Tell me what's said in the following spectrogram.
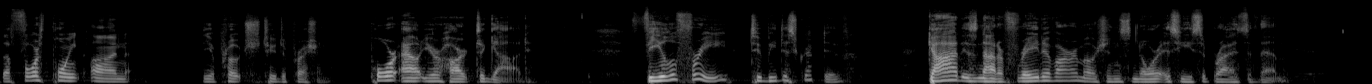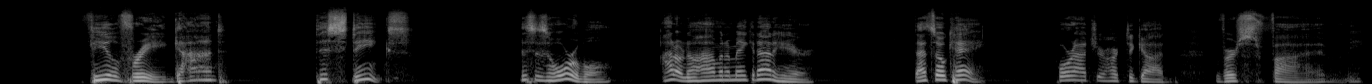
the fourth point on the approach to depression. Pour out your heart to God. Feel free to be descriptive. God is not afraid of our emotions, nor is he surprised of them. Feel free. God, this stinks. This is horrible. I don't know how I'm going to make it out of here. That's okay. Pour out your heart to God. Verse 5. Let me.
